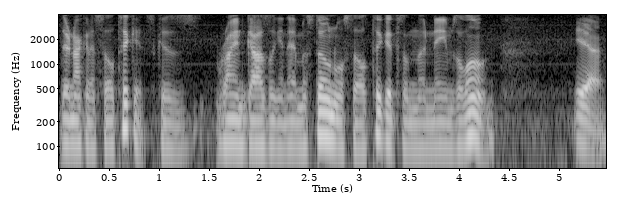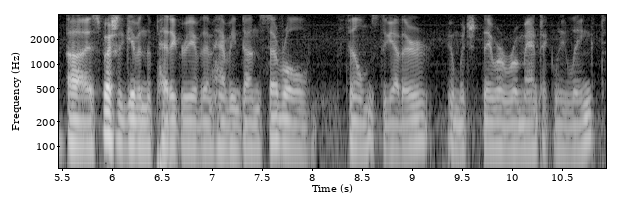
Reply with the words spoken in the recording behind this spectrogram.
they're not going to sell tickets. Because Ryan Gosling and Emma Stone will sell tickets on their names alone, Yeah. uh, especially given the pedigree of them having done several films together in which they were romantically linked.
